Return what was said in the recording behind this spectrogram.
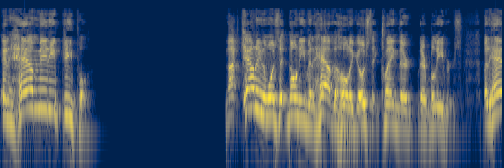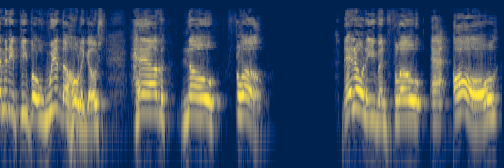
And how many people, not counting the ones that don't even have the Holy Ghost that claim they're, they're believers, but how many people with the Holy Ghost have no flow? They don't even flow at all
